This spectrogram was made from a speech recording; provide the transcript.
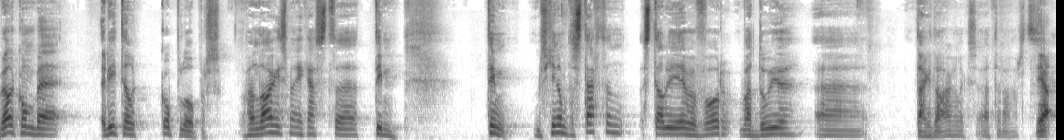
Welkom bij Retail Koplopers. Vandaag is mijn gast uh, Tim. Tim, misschien om te starten, stel je even voor, wat doe je uh, dagdagelijks uiteraard? Ja.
